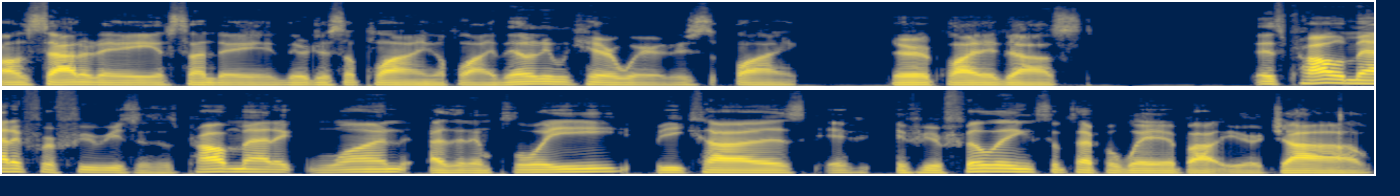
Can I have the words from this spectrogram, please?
on Saturday and Sunday, they're just applying, applying. They don't even care where, they're just applying. They're applying to jobs. It's problematic for a few reasons. It's problematic one as an employee because if if you're feeling some type of way about your job,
